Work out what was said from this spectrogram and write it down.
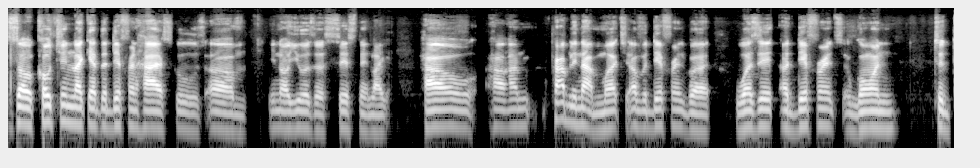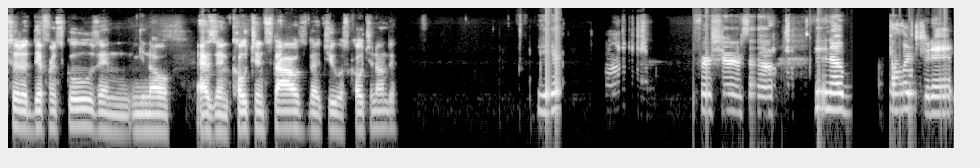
So coaching like at the different high schools, um, you know, you as an assistant, like how how I'm probably not much of a difference, but was it a difference going to to the different schools and you know, as in coaching styles that you was coaching under? Yeah, for sure. So, you know, college student,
